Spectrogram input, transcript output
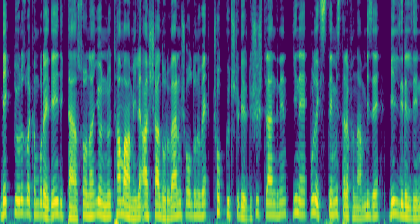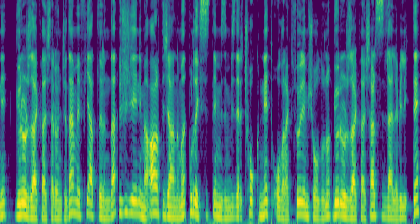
bekliyoruz. Bakın buraya değdikten sonra yönünü tamamıyla aşağı doğru vermiş olduğunu ve çok güçlü bir düşüş trendinin yine buradaki sistemimiz tarafından bize bildirildiğini görüyoruz arkadaşlar önceden ve fiyatlarında düşeceğini mi artacağını mı buradaki sistemimizin bizlere çok net olarak söylemiş olduğunu görüyoruz arkadaşlar arkadaşlar sizlerle birlikte.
